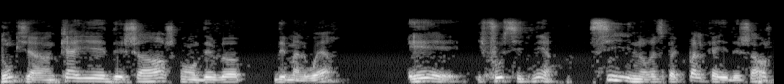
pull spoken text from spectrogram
Donc il y a un cahier des charges quand on développe des malwares et il faut s'y tenir. S'il ne respecte pas le cahier des charges,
